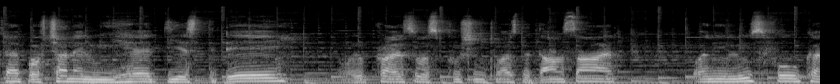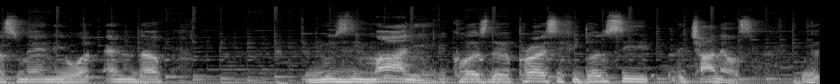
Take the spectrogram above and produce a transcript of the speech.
type of channel we had yesterday. The price was pushing towards the downside. When you lose focus man you will end up losing money because the price if you don't see the channels will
